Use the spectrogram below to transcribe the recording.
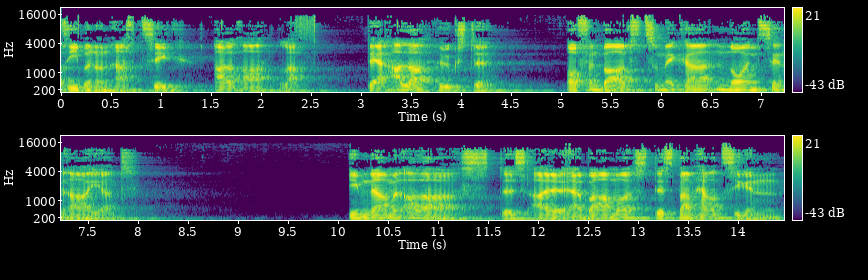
87 Al-Allah, der Allerhöchste, offenbart zu Mekka 19 Ayat. Im Namen Allahs, des Allerbarmers, des Barmherzigen.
